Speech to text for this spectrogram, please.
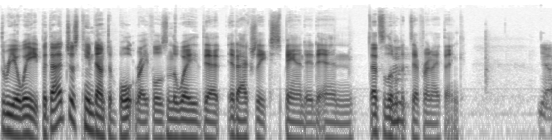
308, but that just came down to bolt rifles and the way that it actually expanded, and that's a little mm-hmm. bit different, I think. Yeah.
